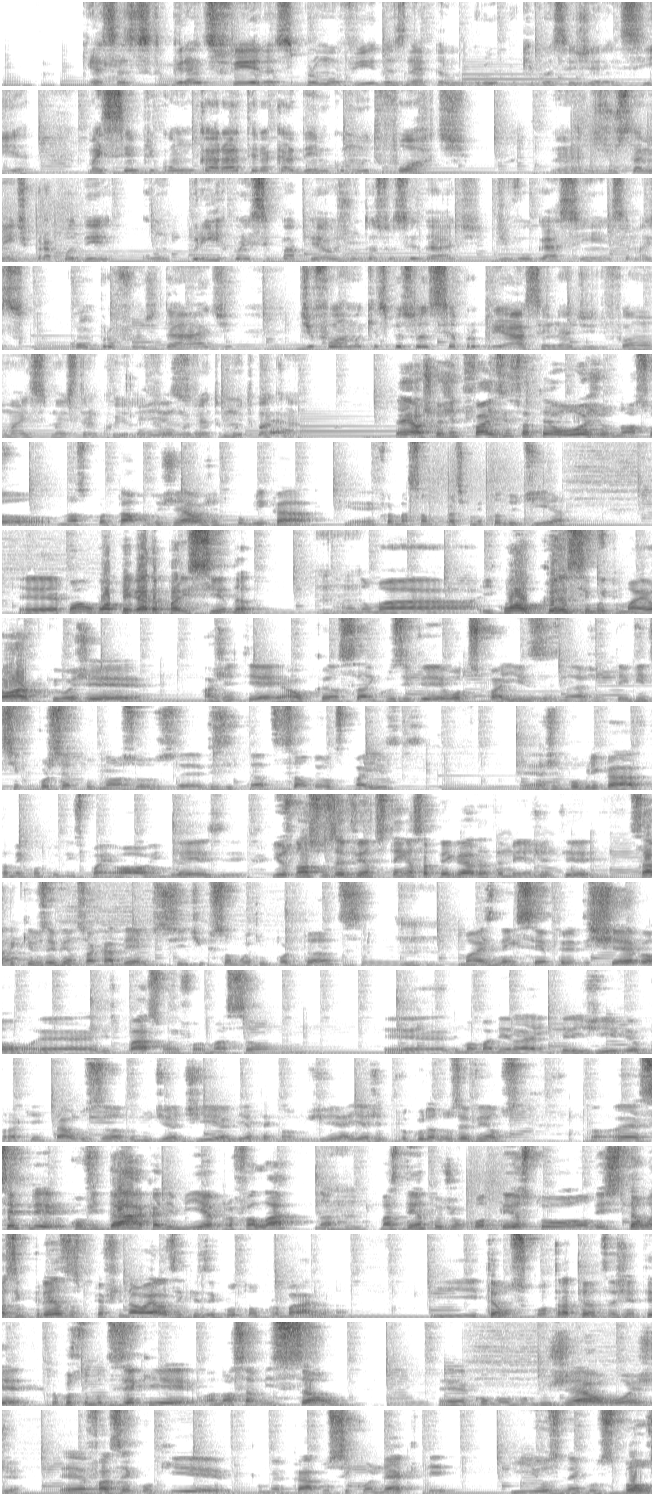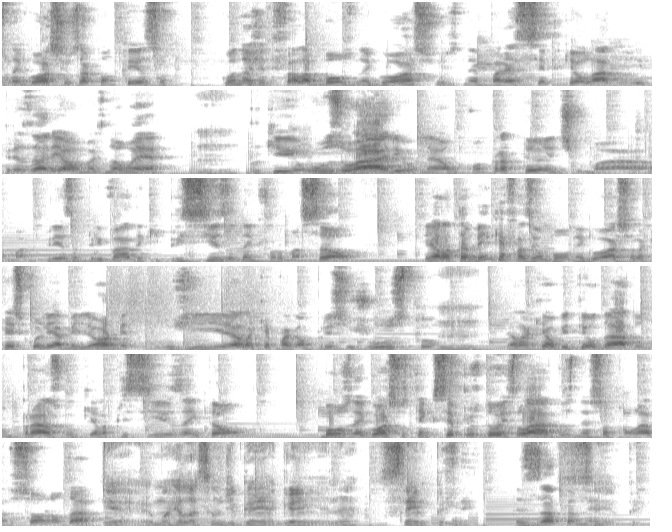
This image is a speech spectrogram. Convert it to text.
essas grandes feiras promovidas né, pelo grupo que você gerencia, mas sempre com um caráter acadêmico muito forte né, justamente para poder cumprir com esse papel junto à sociedade, divulgar a ciência, mas com profundidade, de forma que as pessoas se apropriassem, né, de, de forma mais, mais tranquila. Isso. Foi um evento muito bacana. É, acho que a gente faz isso até hoje. O nosso, nosso portal Mundo Gel, a gente publica é, informação praticamente todo dia, é, com uma pegada parecida, uhum. numa, e com alcance muito maior, porque hoje a gente alcança, inclusive, outros países. Né? A gente tem 25% dos nossos é, visitantes são de outros países. É, a gente publica também conteúdo em espanhol, em inglês. E, e, os nossos eventos têm essa pegada também. A gente sabe que os eventos acadêmicos e científicos são muito importantes, uhum. mas nem sempre eles chegam, é, eles passam a informação é, de uma maneira inteligível para quem está usando no dia a dia ali a tecnologia. E a gente procura nos eventos é, sempre convidar a academia para falar, né? uhum. mas dentro de um contexto onde estão as empresas, porque afinal elas é que executam o trabalho, né? e estão os contratantes. A gente, eu costumo dizer que a nossa missão é, como o Mundo Gel hoje é fazer com que o mercado se conecte e os, os bons negócios aconteçam. Quando a gente fala bons negócios, né, parece sempre que é o lado empresarial, mas não é. Uhum. Porque um usuário, né, um contratante, uma, uma empresa privada que precisa da informação, ela também quer fazer um bom negócio, ela quer escolher a melhor metodologia, ela quer pagar um preço justo, uhum. ela quer obter o dado num prazo que ela precisa. Então, bons negócios tem que ser para os dois lados, né? Só para um lado só não dá. É, é uma relação de ganha-ganha, né? Sempre. Exatamente. Sempre.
